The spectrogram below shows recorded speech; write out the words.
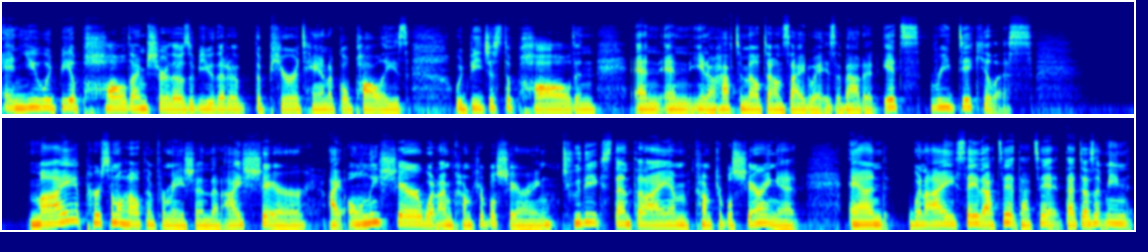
And you would be appalled, I'm sure. Those of you that are the puritanical polys would be just appalled and and and you know have to melt down sideways about it. It's ridiculous. My personal health information that I share, I only share what I'm comfortable sharing to the extent that I am comfortable sharing it. And when I say that's it, that's it. That doesn't mean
